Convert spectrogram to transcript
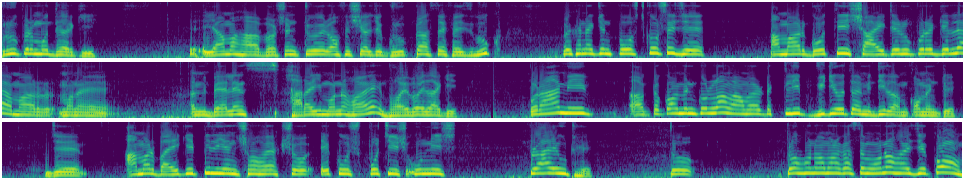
গ্রুপের মধ্যে আর কি। ইয়ামাহা ভার্সন টু এর অফিসিয়াল যে গ্রুপটা আছে ফেসবুক ওইখানে একজন পোস্ট করছে যে, আমার গতি ষাটের উপরে গেলে আমার মানে আমি ব্যালেন্স হারাই মনে হয়, ভয় ভয় লাগে। পরে আমি একটা কমেন্ট করলাম, আমার একটা ক্লিপ ভিডিওতে আমি দিলাম কমেন্টে যে আমার বাইকে পিলিয়ন সহ একশো একুশ, পঁচিশ, উনিশ প্রায় উঠে। তো তখন আমার কাছে মনে হয় যে কম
